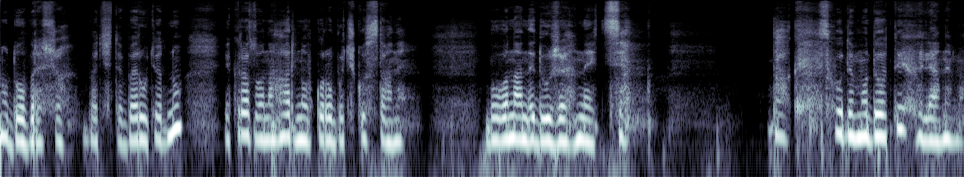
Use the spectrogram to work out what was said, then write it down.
Ну, добре, що, бачите, беруть одну, якраз вона гарно в коробочку стане, бо вона не дуже гнеться. Так, сходимо до тих, глянемо.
